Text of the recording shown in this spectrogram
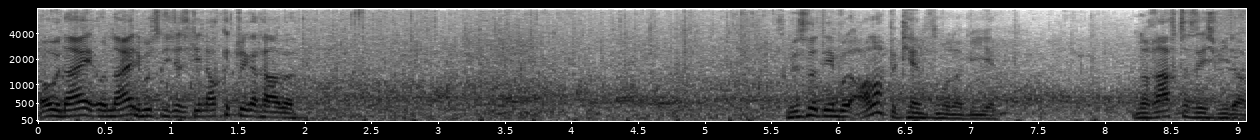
Oh nein, oh nein, ich wusste nicht, dass ich den auch getriggert habe. Jetzt müssen wir den wohl auch noch bekämpfen, oder wie? Und dann rafft er sich wieder.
